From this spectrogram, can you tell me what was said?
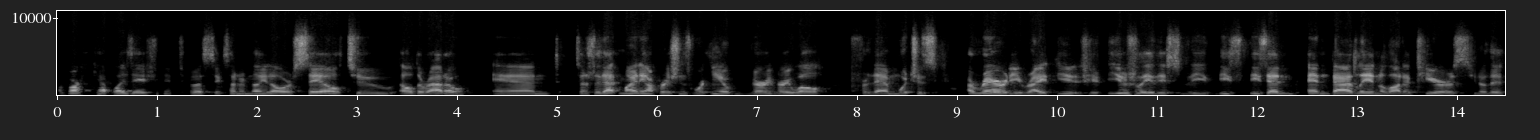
of market capitalization into a six hundred million dollar sale to Eldorado, and essentially that mining operation is working out very very well for them, which is a rarity, right? You, usually these these these end end badly in a lot of tears. You know the,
